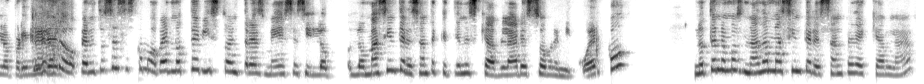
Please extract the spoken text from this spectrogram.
lo primero. pero entonces es como, a ver, no te he visto en tres meses y lo, más interesante que tienes que hablar es sobre mi cuerpo. No tenemos nada más interesante de qué hablar,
